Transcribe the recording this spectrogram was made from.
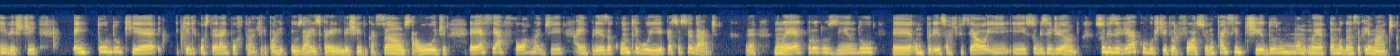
investir em tudo que é que ele considerar importante. Ele pode usar isso para investir em educação, saúde. Essa é a forma de a empresa contribuir para a sociedade. Né? Não é produzindo é, um preço artificial e, e, subsidiando. Subsidiar combustível fóssil não faz sentido no momento da mudança climática.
